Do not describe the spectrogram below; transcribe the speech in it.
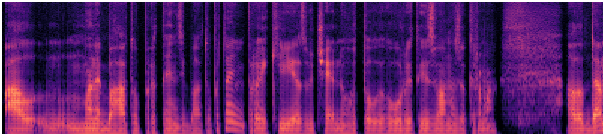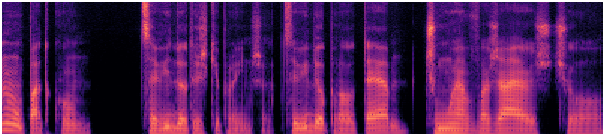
А у мене багато претензій, багато питань, про які я, звичайно, готовий говорити і з вами, зокрема. Але в даному випадку це відео трішки про інше. Це відео про те, чому я вважаю, що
